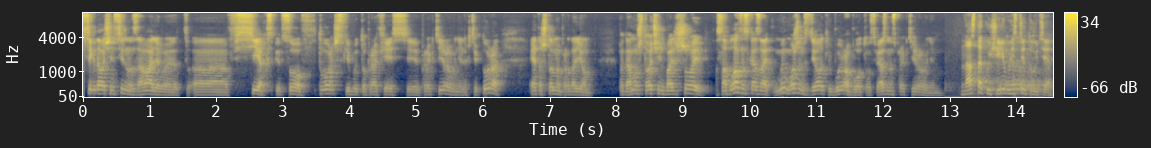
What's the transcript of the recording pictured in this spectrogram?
всегда очень сильно заваливает э, всех спецов творческие, будь то профессии, проектирование, архитектура, это что мы продаем. Потому что очень большой соблазн сказать, мы можем сделать любую работу, связанную с проектированием. Нас так учили в институте,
